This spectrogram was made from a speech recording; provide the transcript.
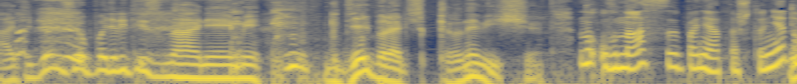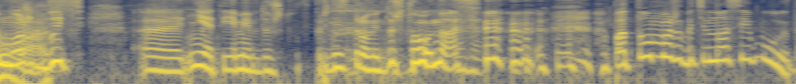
А теперь еще поделитесь знаниями. Где брать корневище? Ну, у нас понятно, что нет. Может быть... Э, нет, я имею в виду, что в Приднестровье, то, что у нас. Потом, может быть, у нас и будет.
